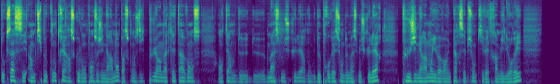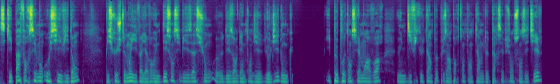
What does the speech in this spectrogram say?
donc ça c'est un petit peu contraire à ce que l'on pense généralement parce qu'on se dit plus un athlète avance en termes de, masse musculaire, donc de progression de masse musculaire, plus généralement il va avoir une perception qui va être améliorée, ce qui n'est pas forcément aussi évident puisque justement il va y avoir une désensibilisation euh, des organes tendineux de Golgi. Donc il peut potentiellement avoir une difficulté un peu plus importante en termes de perception sensitive.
